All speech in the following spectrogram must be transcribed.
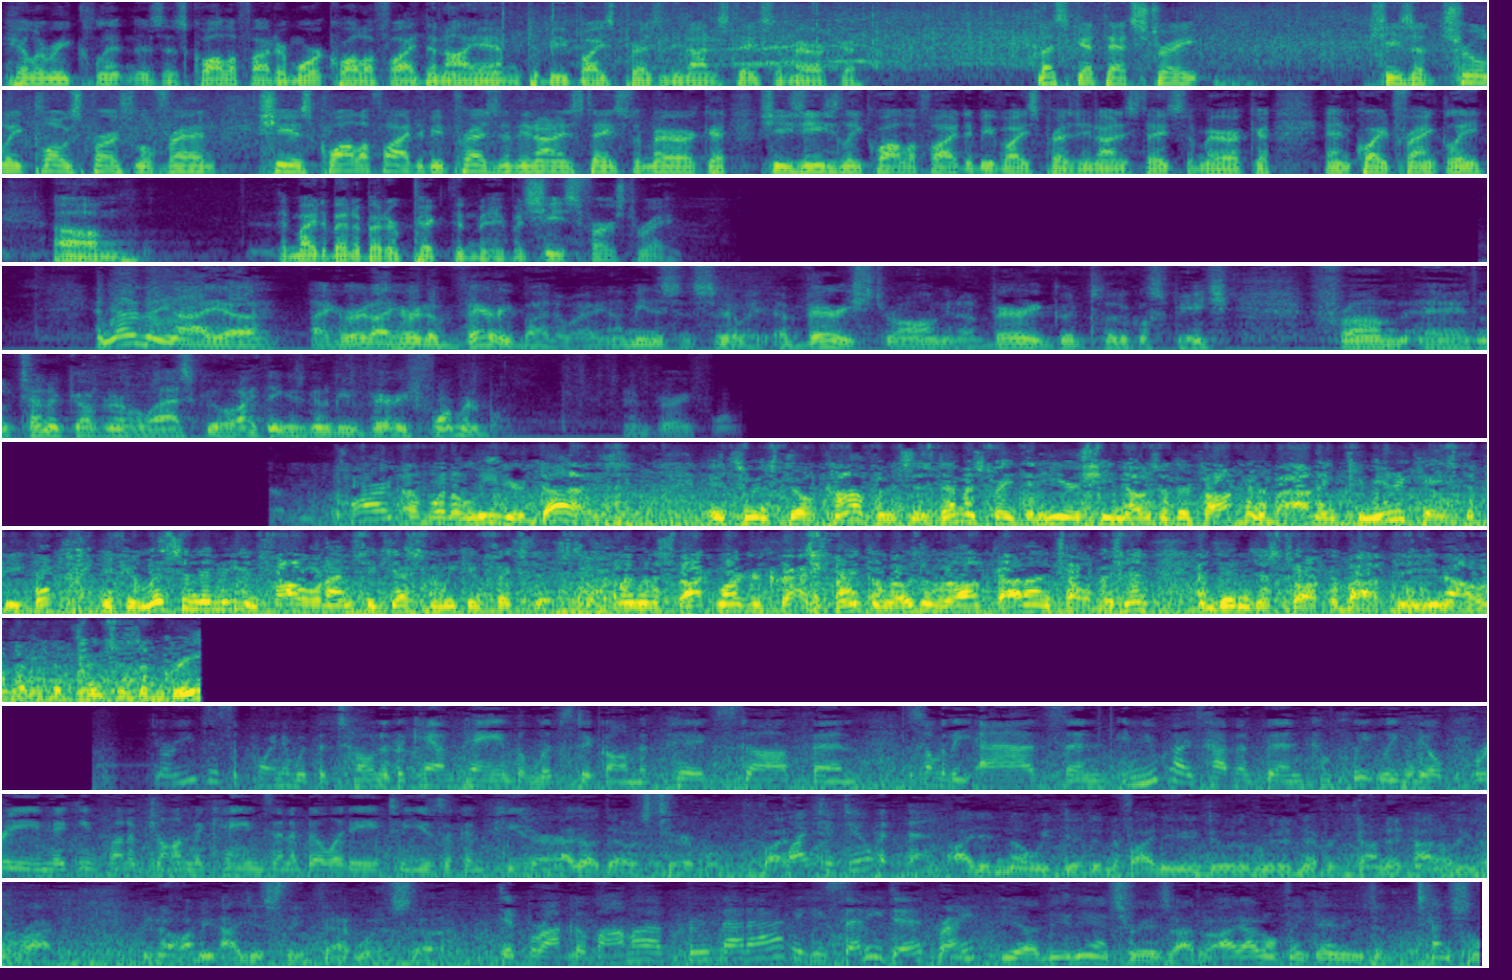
Hillary Clinton is as qualified or more qualified than I am to be Vice President of the United States of America. Let's get that straight. She's a truly close personal friend. She is qualified to be President of the United States of America. She's easily qualified to be Vice President of the United States of America. And quite frankly, um, it might have been a better pick than me, but she's first rate. And the other thing I, uh, I heard, I heard a very, by the way, and I mean this sincerely, a very strong and a very good political speech from a lieutenant governor of Alaska who I think is going to be very formidable and very formidable. Part of what a leader does is to instill confidence, is demonstrate that he or she knows what they're talking about and communicates to people. If you listen to me and follow what I'm suggesting, we can fix this. When the stock market crashed, Franklin Roosevelt got on television and didn't just talk about the, you know, the, the princes of Greece. Are you disappointed with the tone of the campaign, the lipstick on the pig stuff, and some of the ads? And, and you guys haven't been completely guilt-free, making fun of John McCain's inability to use a computer. I thought that was terrible. Why'd you do it then? I didn't know we did, and if I didn't do it, we'd have never done it. And I don't think Barack, you know, I mean, I just think that was, uh, Did Barack Obama approve that ad? He said he did, right? yeah. The, the answer is I don't. I, I don't think anything was intentional.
